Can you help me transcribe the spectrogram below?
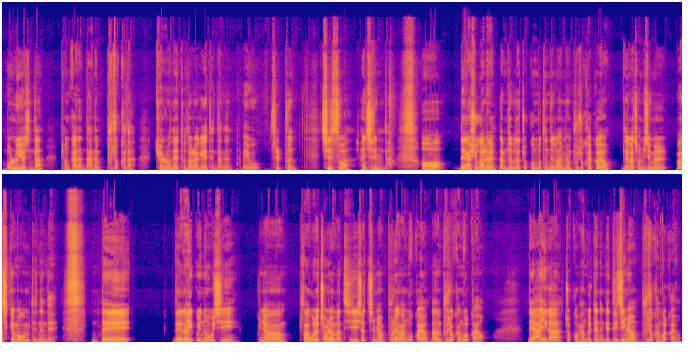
뭘로 이어진다? 평가는 나는 부족하다. 결론에 도달하게 된다는 매우 슬픈 실수와 현실입니다. 어, 내가 휴가를 남들보다 조금 못한 데 가면 부족할까요? 내가 점심을 맛있게 먹으면 됐는데, 내, 내가 입고 있는 옷이 그냥 싸구려 저렴한 티셔츠면 불행한 걸까요? 나는 부족한 걸까요? 내 아이가 조금 한글 떼는 게 늦으면 부족한 걸까요?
